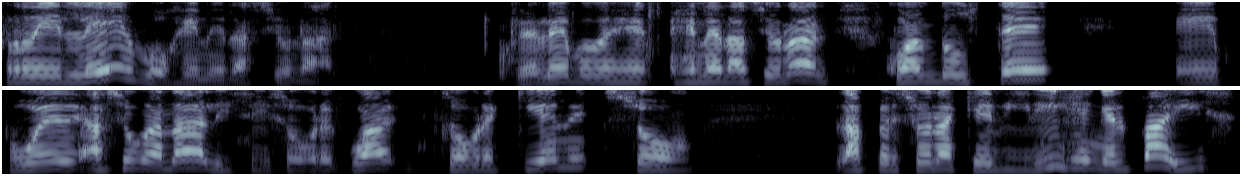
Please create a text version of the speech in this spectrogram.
relevo generacional relevo de generacional. Cuando usted eh, puede hacer un análisis sobre, cuál, sobre quiénes son las personas que dirigen el país,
